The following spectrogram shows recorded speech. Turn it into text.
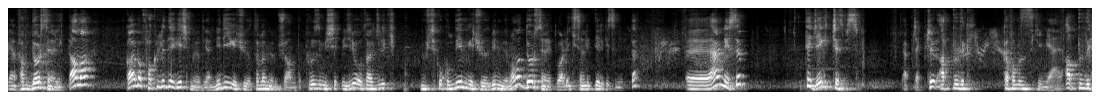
yani fak- 4 senelikti ama galiba fakülte diye geçmiyordu. Yani ne diye geçiyordu hatırlamıyorum şu anda. Turizm işletmeciliği otelcilik yüksek okulu diye mi geçiyordu bilmiyorum ama 4 senelikti vardı. 2 senelik değil kesinlikle. E, her neyse TC'ye gideceğiz biz. Yapacak bir şey. Atladık. Kafamızı sikeyim yani. Atladık.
